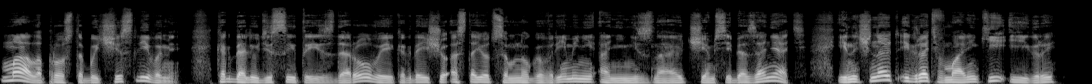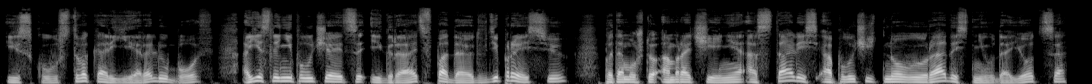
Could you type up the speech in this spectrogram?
Мало просто быть счастливыми. Когда люди сыты и здоровы, и когда еще остается много времени, они не знают, чем себя занять, и начинают играть в маленькие игры, искусство, карьера, любовь. А если не получается играть, впадают в депрессию, потому что омрачения остались, а получить новую радость не удается,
